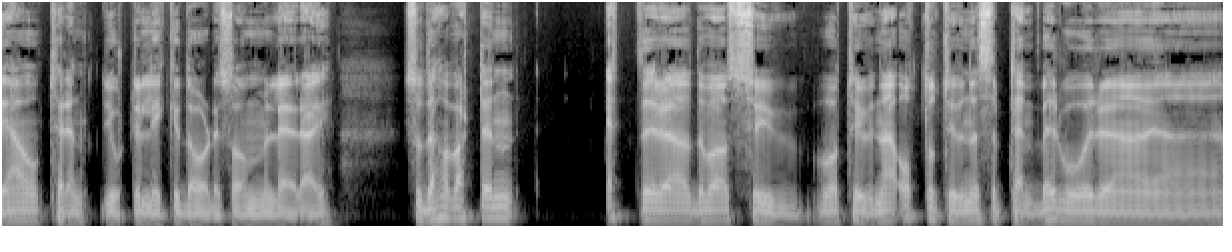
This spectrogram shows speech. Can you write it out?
De har omtrent gjort det like dårlig som Lerøy. Så det har vært en etter eh, det var 27, 28. september hvor eh,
